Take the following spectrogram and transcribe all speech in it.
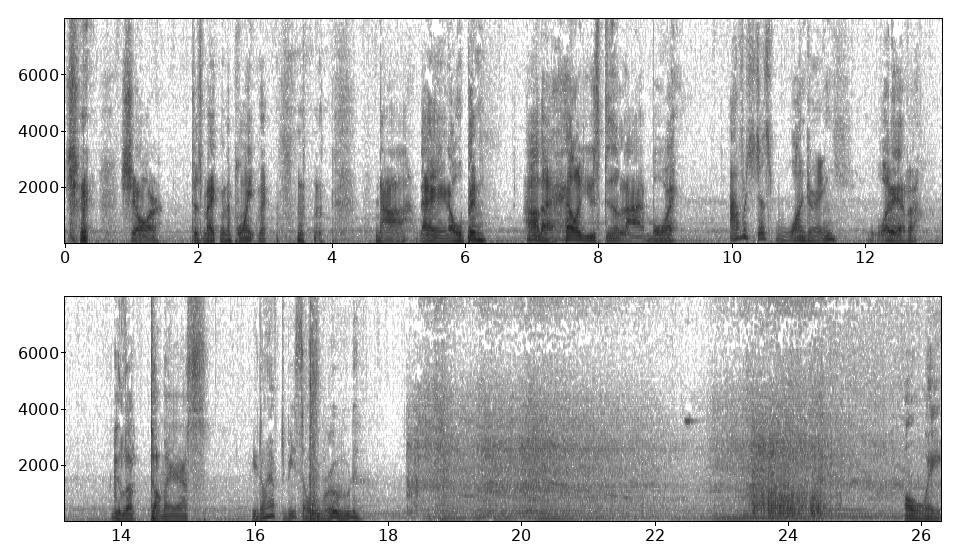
sure. Just make an appointment. nah, they ain't open. How the hell are you still alive, boy? I was just wondering. Whatever. Good luck, dumbass. You don't have to be so rude. Oh, wait.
